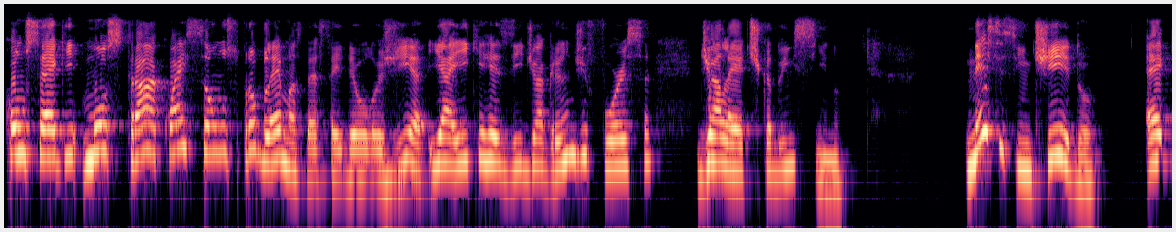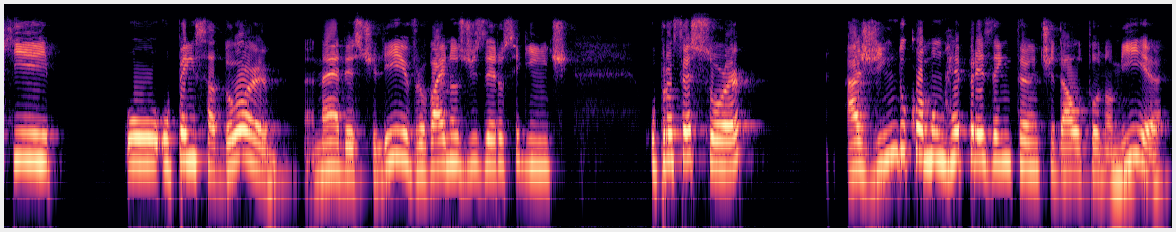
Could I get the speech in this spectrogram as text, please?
consegue mostrar quais são os problemas dessa ideologia e aí que reside a grande força dialética do ensino. Nesse sentido, é que o, o pensador né, deste livro vai nos dizer o seguinte: o professor, agindo como um representante da autonomia,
